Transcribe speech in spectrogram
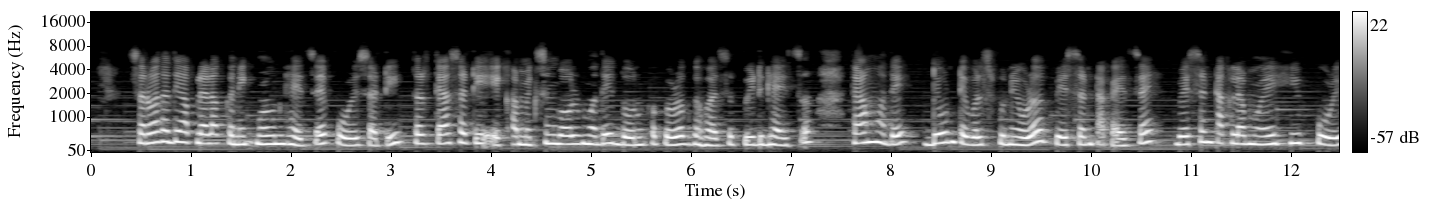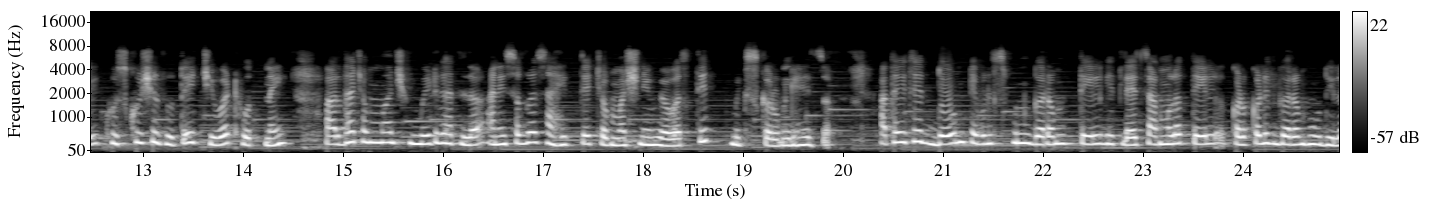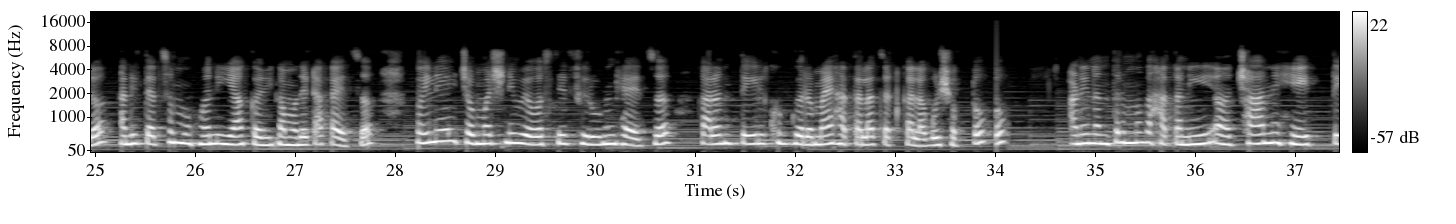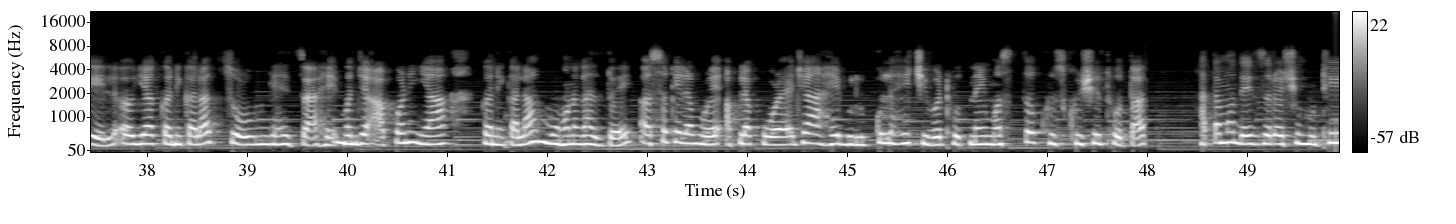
सर्वात आधी आपल्याला कणिक मळून घ्यायचं आहे पोळीसाठी. तर त्यासाठी एका मिक्सिंग बाउलमध्ये दोन कप एवढं गव्हाचं पीठ घ्यायचं. त्यामध्ये दोन टेबलस्पून एवढं बेसन टाकायचं आहे बेसन टाकल्यामुळे ही पोळी खुसखुशीत होते चिवट होत नाही. अर्धा चम्मच मीठ घातलं आणि सगळं साहित्य चम्मचने व्यवस्थित मिक्स करून घ्यायचं. आता इथे दोन टेबलस्पून गरम तेल घेतलं आहे चांगलं तेल कडकडीत गरम होऊ दिलं आणि त्याचं मोहन या कणिकामध्ये टाकायचं. पहिले चम्मचने व्यवस्थित फिरवून घ्यायचं कारण तेल खूप गरम आहे हाताला चटका लागू शकतो. आणि नंतर मग हाताने छान हे तेल या कणिकाला चोळून घ्यायचं आहे. म्हणजे आपण या कणिकाला मोहन घालतोय. असं केल्यामुळे आपल्या पोळ्या ज्या आहे बिलकुलही चिवट होत नाही मस्त खुसखुशीत होतात. हातामध्ये जर अशी मुठी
